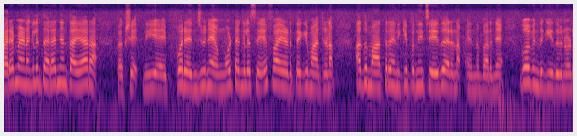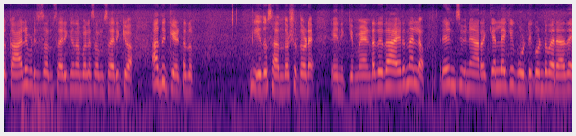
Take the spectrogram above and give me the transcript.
വരം വേണമെങ്കിലും തരാൻ ഞാൻ തയ്യാറാണ് പക്ഷേ നീ ഇപ്പോൾ രഞ്ജുവിനെ എങ്ങോട്ടെങ്കിലും സേഫായ ഇടത്തേക്ക് മാറ്റണം. അത് മാത്രം എനിക്കിപ്പോൾ നീ ചെയ്തു തരണം എന്ന് പറഞ്ഞ് ഗോവിന്ദ് ഗീതുവിനോട് കാൽ പിടിച്ച് സംസാരിക്കുന്ന പോലെ സംസാരിക്കുക അത് കേട്ടതും ഗീതു സന്തോഷത്തോടെ എനിക്കും വേണ്ടത് ഇതായിരുന്നല്ലോ. രഞ്ജുവിനെ അറയ്ക്കലിലേക്ക് കൂട്ടിക്കൊണ്ട് വരാതെ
